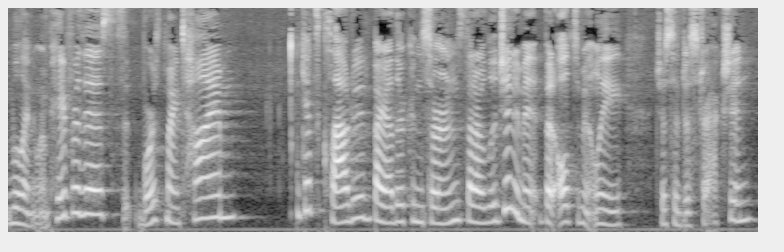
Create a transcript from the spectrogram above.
Will anyone pay for this? Is it worth my time? It gets clouded by other concerns that are legitimate, but ultimately just a distraction.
